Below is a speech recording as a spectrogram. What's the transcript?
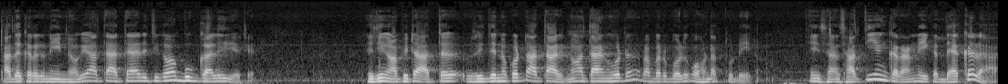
තද කරගෙන ඉන්න වගේ අත අතෑරිච්ච ගම බුක් ගාලේ ඉයට. ඉතින් අපිට අත රිදෙනකොට අත අරිනවා අතාරිනකොට රබර් බෝලේ කොහොමදත් උඩ එනවා. ඒ නිසා සතියෙන් කරන්නේ ඒක දැකලා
